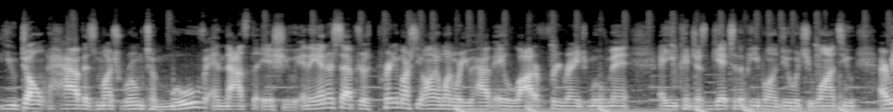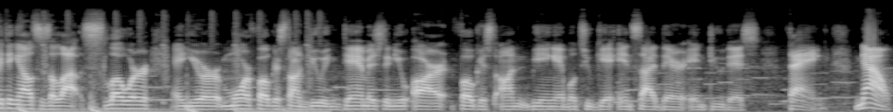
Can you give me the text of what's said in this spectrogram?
you don't have as much room to move, and that's the issue. And the Interceptor is pretty much the only one where you have a lot of free range movement, and you can just get to the people and do what you want to. Everything else is a lot slower, and you're more focused on doing damage than you are focused on being able to get inside there and do this thing. Now,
